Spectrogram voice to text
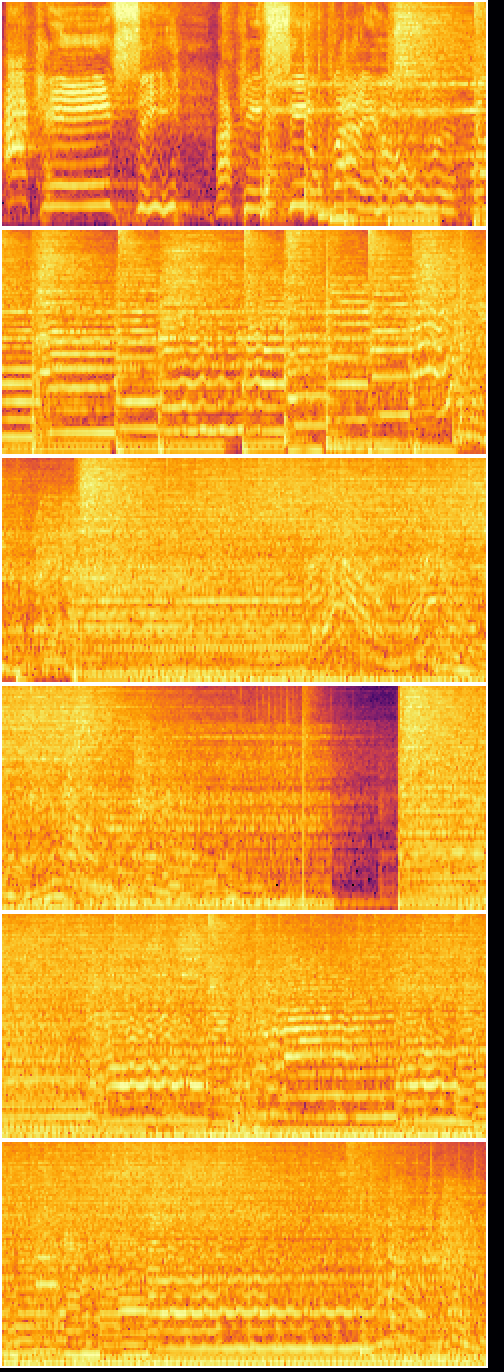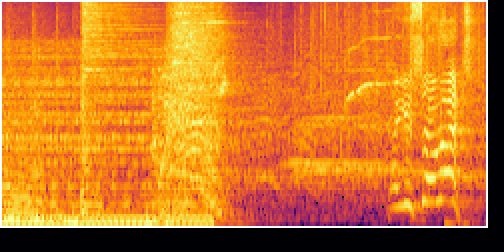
I can't see, I can't see nobody home. You so much.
